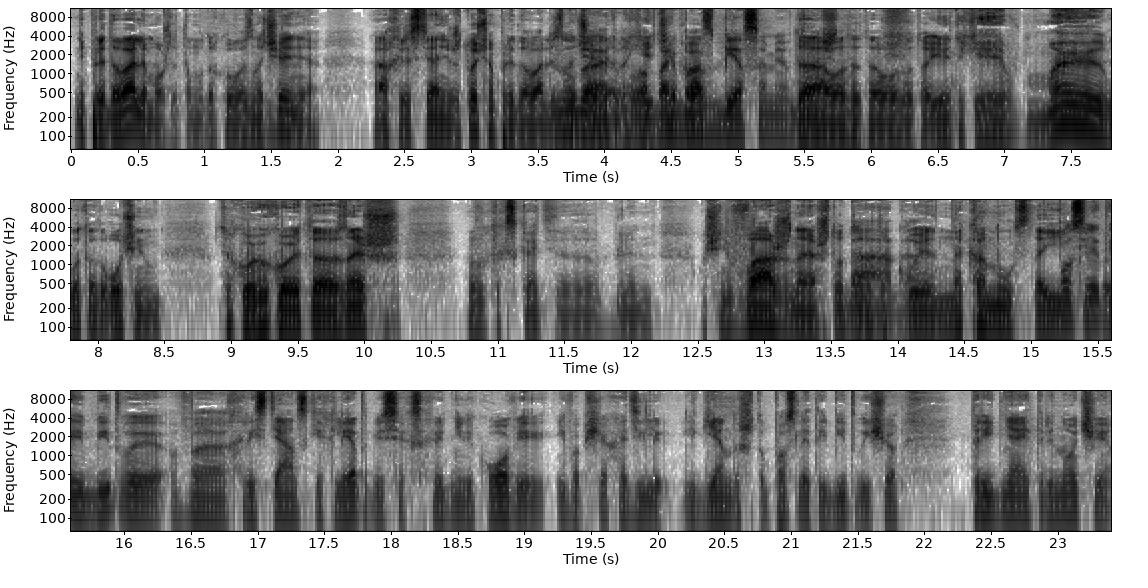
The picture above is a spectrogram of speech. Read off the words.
не придавали, может, этому такого значения, а христиане же точно придавали Ну значение. да, это была такие, борьба типа, с бесами. Да, точно. вот это, вот это. И они такие, мы, вот это очень такое какое-то, знаешь, ну, как сказать, э, блин, очень важное что-то Да, такое на кону стоит. После типа. этой битвы в христианских летописях средневековья и вообще ходили легенды, что после этой битвы еще три дня и три ночи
